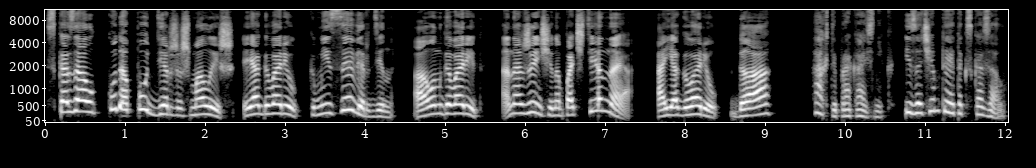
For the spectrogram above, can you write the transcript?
«Сказал, куда путь держишь, малыш?» Я говорю, к мисс Эвердин, а он говорит, она женщина почтенная, а я говорю, да. Ах ты проказник, и зачем ты это сказал?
